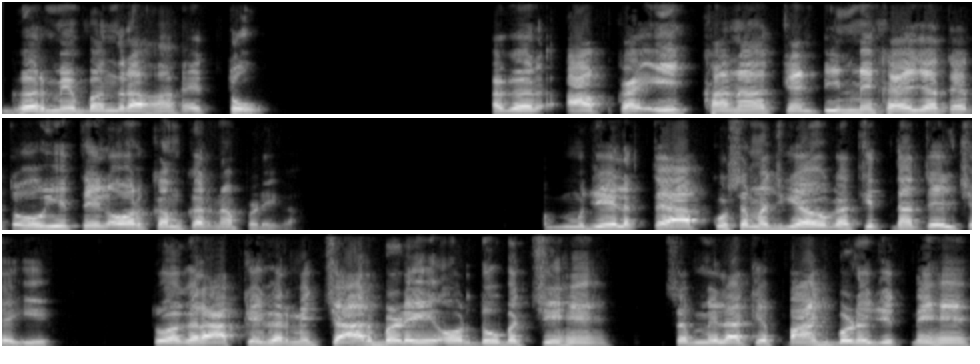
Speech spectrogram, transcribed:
घर में बन रहा है तो अगर आपका एक खाना कैंटीन में खाया जाता है तो ये तेल और कम करना पड़ेगा। मुझे लगता है आपको समझ गया होगा कितना तेल चाहिए। तो अगर आपके घर में चार बड़े और दो बच्चे हैं, सब मिला के पाँच बड़े जितने हैं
